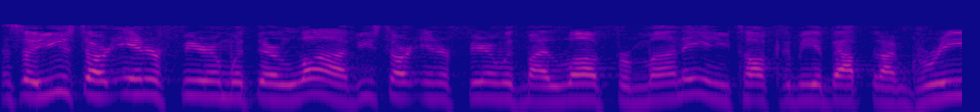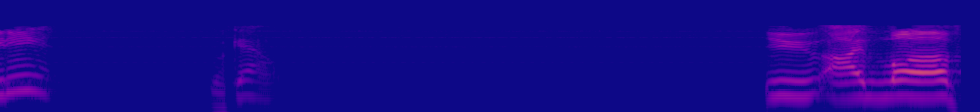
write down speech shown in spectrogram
And so you start interfering with their love. You start interfering with my love for money, and you talk to me about that I'm greedy. Look out. You, I love,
